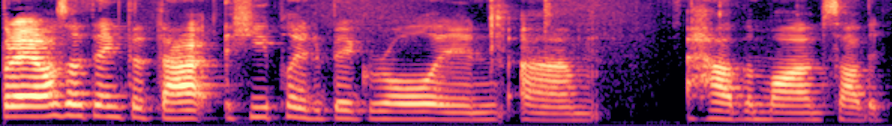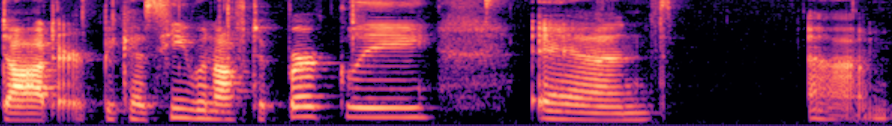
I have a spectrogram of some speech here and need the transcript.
But I also think that that he played a big role in um, how the mom saw the daughter because he went off to Berkeley and um,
